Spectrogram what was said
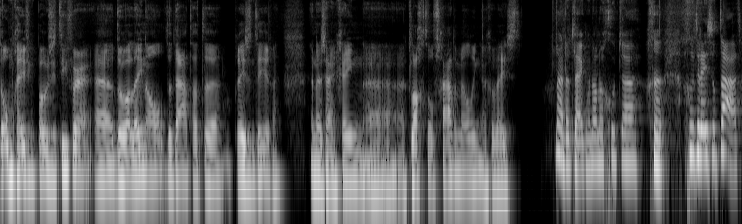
de omgeving positiever uh, door alleen al de data te presenteren. En er zijn geen klachten of schademeldingen geweest. Nou, dat lijkt me dan een goed, goed resultaat.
